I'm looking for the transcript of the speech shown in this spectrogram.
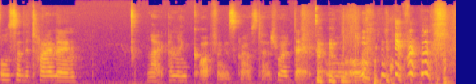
also the timing, like I mean, God, fingers crossed, touch wood, that that will all.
